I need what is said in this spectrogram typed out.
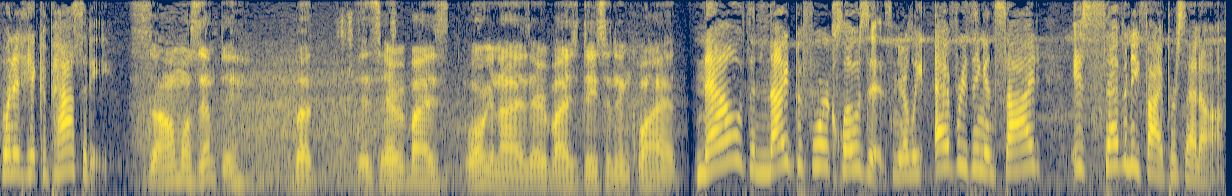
when it hit capacity. It's almost empty, but it's everybody's organized, everybody's decent and quiet. Now, the night before it closes, nearly everything inside is 75% off.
